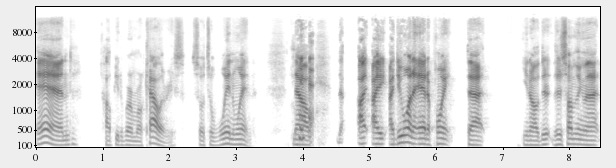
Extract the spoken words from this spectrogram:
and help you to burn more calories. So it's a win-win. Now, I, I, I do want to add a point that you know there, there's something that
